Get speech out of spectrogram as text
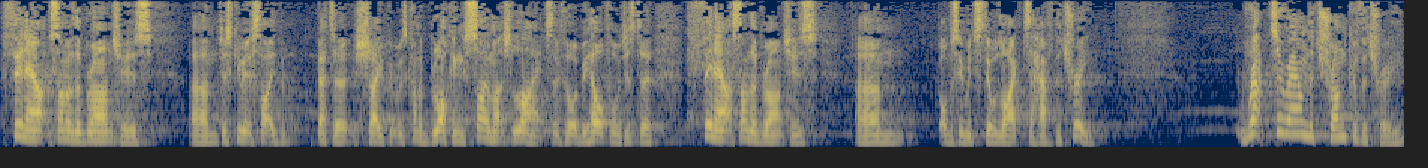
thin out some of the branches, um, just give it a slightly better shape. It was kind of blocking so much light, so we thought it would be helpful just to thin out some of the branches. Um, obviously, we'd still like to have the tree. Wrapped around the trunk of the tree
